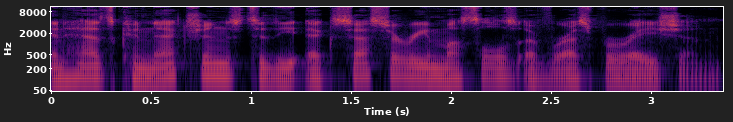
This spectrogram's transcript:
and has connections to the accessory muscles of respiration.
